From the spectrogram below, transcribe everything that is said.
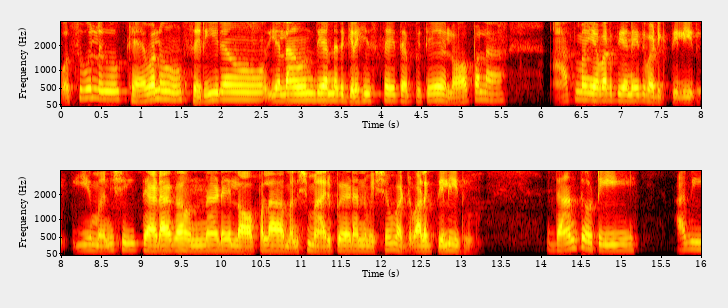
పశువులు కేవలం శరీరం ఎలా ఉంది అన్నది గ్రహిస్తాయి తప్పితే లోపల ఆత్మ ఎవరిది అనేది వాడికి తెలియదు ఈ మనిషి తేడాగా ఉన్నాడే లోపల మనిషి మారిపోయాడన్న విషయం వాటి వాళ్ళకి తెలియదు దాంతో అవి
